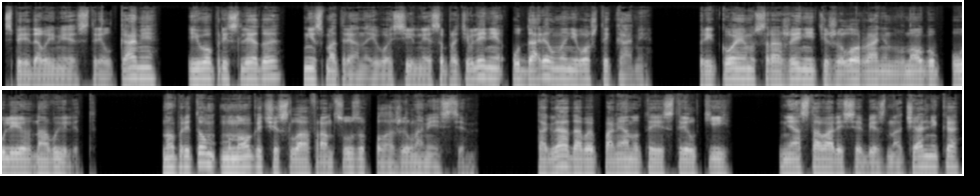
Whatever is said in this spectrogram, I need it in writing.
с передовыми стрелками, его преследуя, несмотря на его сильное сопротивление, ударил на него штыками. При коем сражении тяжело ранен в ногу пулею на вылет. Но притом много числа французов положил на месте. Тогда, дабы помянутые стрелки не оставались без начальника,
